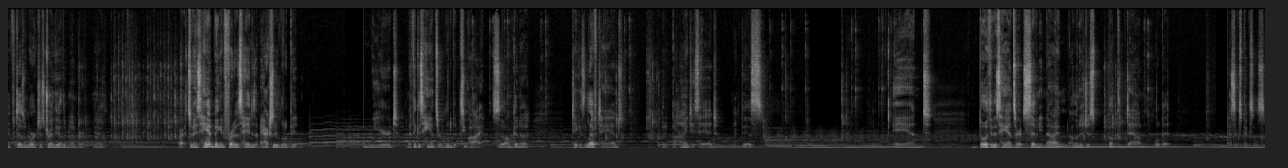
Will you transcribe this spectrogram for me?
if it doesn't work, just try the other number, you know? Alright, so his hand being in front of his head is actually a little bit weird. I think his hands are a little bit too high. So I'm gonna take his left hand, put it behind his head, this. And both of his hands are at 79. I'm gonna just bump them down a little bit. By six pixels.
